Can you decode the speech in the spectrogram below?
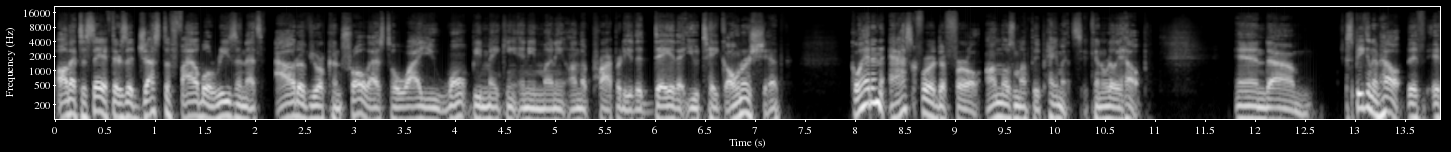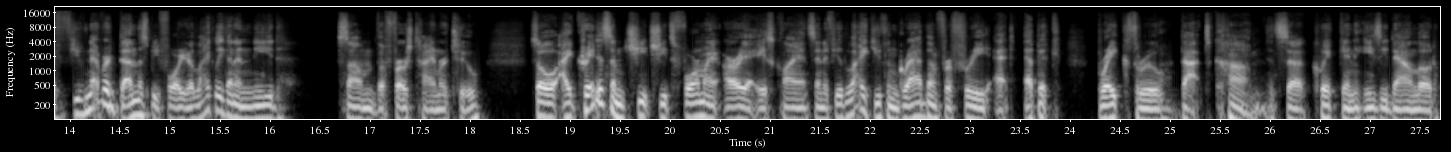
All that to say, if there's a justifiable reason that's out of your control as to why you won't be making any money on the property the day that you take ownership, go ahead and ask for a deferral on those monthly payments. It can really help. And, um, speaking of help, if, if you've never done this before, you're likely going to need some the first time or two. So I created some cheat sheets for my REI ACE clients. And if you'd like, you can grab them for free at epicbreakthrough.com. It's a quick and easy download.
